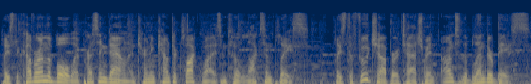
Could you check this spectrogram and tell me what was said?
Place the cover on the bowl by pressing down and turning counterclockwise until it locks in place. Place the food chopper attachment onto the blender base.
